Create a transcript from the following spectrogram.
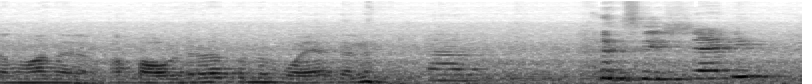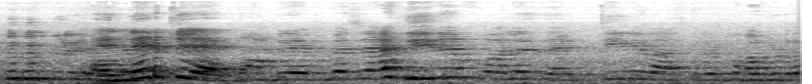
സമാധാനം ആ പൗഡറൊക്കെ ഒന്ന് പോയാൽ തന്നെ. എന്റെ അടുത്തില്ല ബ്രഹ്മചാരിനെ പോലെ നെറ്റിയിൽ മാത്രം പൗഡർ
